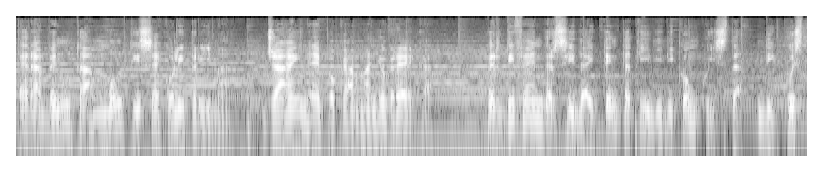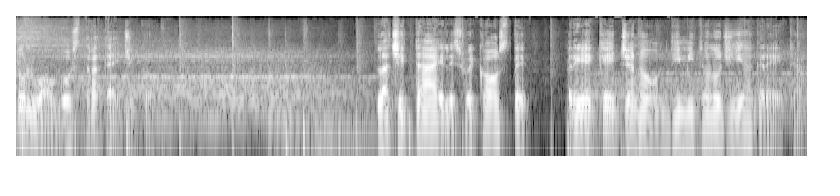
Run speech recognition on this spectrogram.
era avvenuta molti secoli prima già in epoca magno-greca, per difendersi dai tentativi di conquista di questo luogo strategico. La città e le sue coste riecheggiano di mitologia greca.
